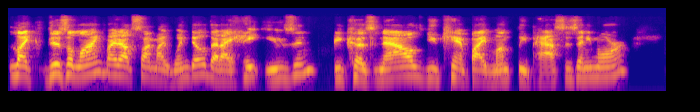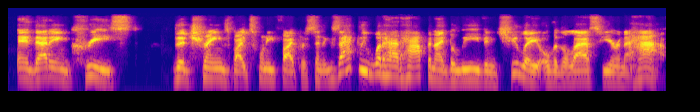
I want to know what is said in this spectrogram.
like, there's a line right outside my window that I hate using because now you can't buy monthly passes anymore. And that increased the trains by 25%. Exactly what had happened, I believe, in Chile over the last year and a half.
